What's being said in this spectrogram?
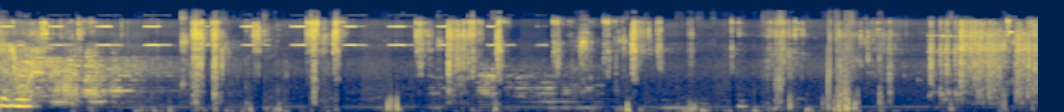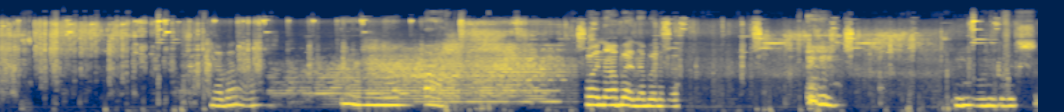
Давай. На банан. На А. Ой, на Б, на Б, на Б. Ну, не говорит, что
